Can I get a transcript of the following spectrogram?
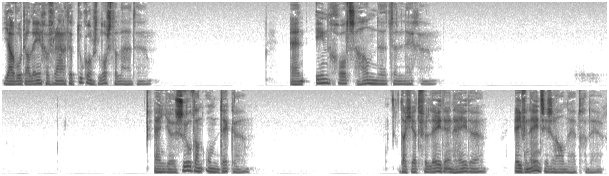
Jou wordt alleen gevraagd de toekomst los te laten. En in Gods handen te leggen. En je zult dan ontdekken dat je het verleden en heden eveneens in zijn handen hebt gelegd.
